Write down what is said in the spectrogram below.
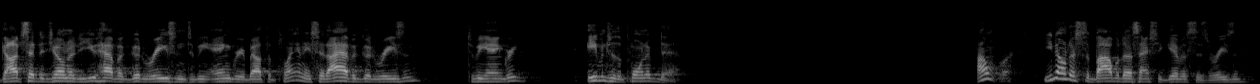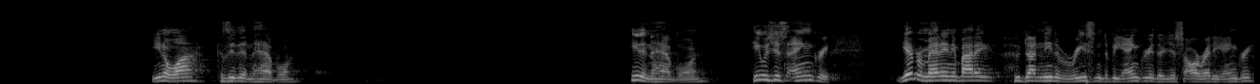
God said to Jonah, Do you have a good reason to be angry about the plan? He said, I have a good reason to be angry, even to the point of death. you notice the Bible doesn't actually give us his reason? You know why? Because he didn't have one. He didn't have one. He was just angry. You ever met anybody who doesn't need a reason to be angry? They're just already angry?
